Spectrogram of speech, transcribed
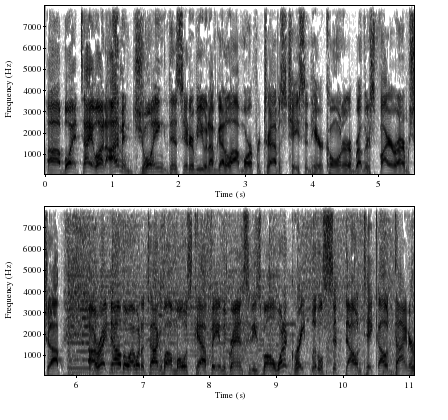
Uh, boy, I tell you what, I'm enjoying this interview, and I've got a lot more for Travis Chasen here, co-owner of Brothers Firearm Shop. Uh, right now, though, I want to talk about Moe's Cafe in the Grand Cities Mall. What a great little sit-down takeout diner.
